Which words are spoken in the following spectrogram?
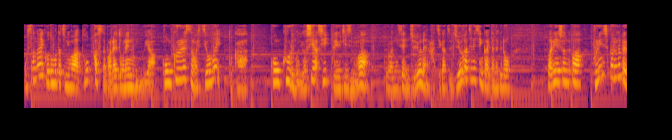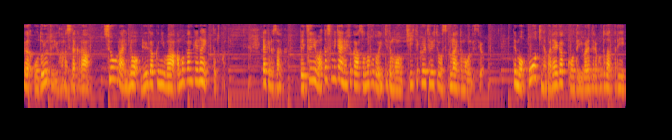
幼い子供たちには特化したバレエトレーニングやコンクールレッスンは必要ないとか、コンクールの良し悪しという記事には、これは2014年8月18日に書いたんだけど、バリエーションはプリンシパルレベルが踊るという話だから、将来の留学にはあんま関係ないだとか。だけどさ、別に私みたいな人がそんなことを言ってても聞いてくれてる人は少ないと思うんですよ。でも大きなバレエ学校で言われてることだったり、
